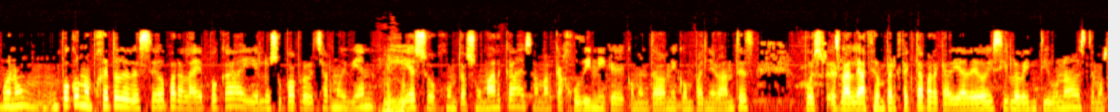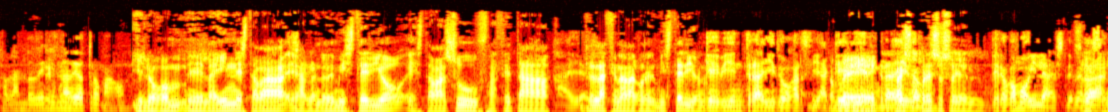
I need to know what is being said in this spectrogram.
bueno, un poco un objeto de deseo para la época y él lo supo aprovechar muy bien y eso junto a su marca, esa marca Houdini que comentaba mi compañero antes, pues es la aleación perfecta para que a día de hoy, siglo XXI, estemos hablando de él y no de otro mago. Y luego eh, Laín estaba, eh, hablando de misterio, estaba su faceta relacionada con el misterio. Qué bien traído, García, qué bien traído. Por eso soy el... Pero como hilas, de verdad.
